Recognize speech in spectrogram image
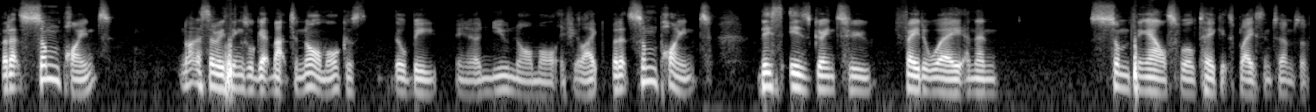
but at some point not necessarily things will get back to normal because there'll be you know, a new normal, if you like. But at some point, this is going to fade away, and then something else will take its place in terms of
